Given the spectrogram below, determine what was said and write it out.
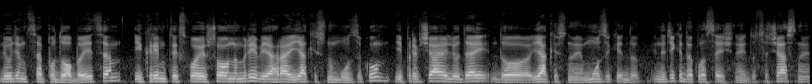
людям це подобається. І крім тих своїх шоу-номерів, я граю якісну музику і привчаю людей до якісної музики, до, і не тільки до класичної, до сучасної.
